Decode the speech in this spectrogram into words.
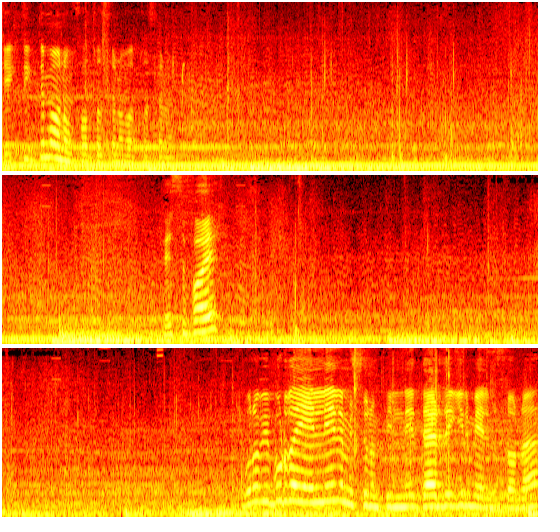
Çektik değil mi onun fotosunu fotosunu? Pacify Bunu bir burada yenileyelim mi şunun pilini? Derde girmeyelim sonra.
